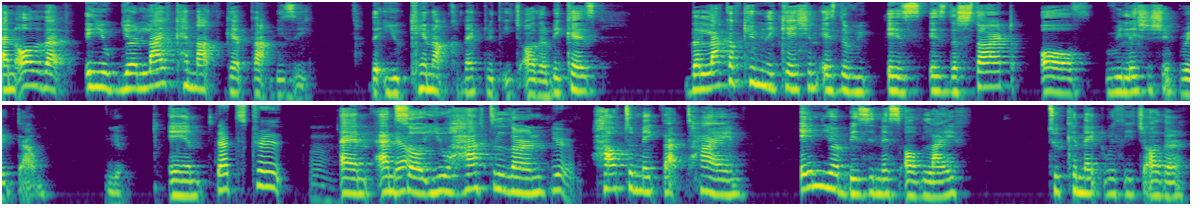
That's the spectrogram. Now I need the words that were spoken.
and all of that you your life cannot get that busy that you cannot connect with each other because the lack of communication is the re- is is the start of relationship breakdown Yeah. and That's true. Mm. and and so you have to learn Yeah. how to make that time in your busyness of life to connect with each other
